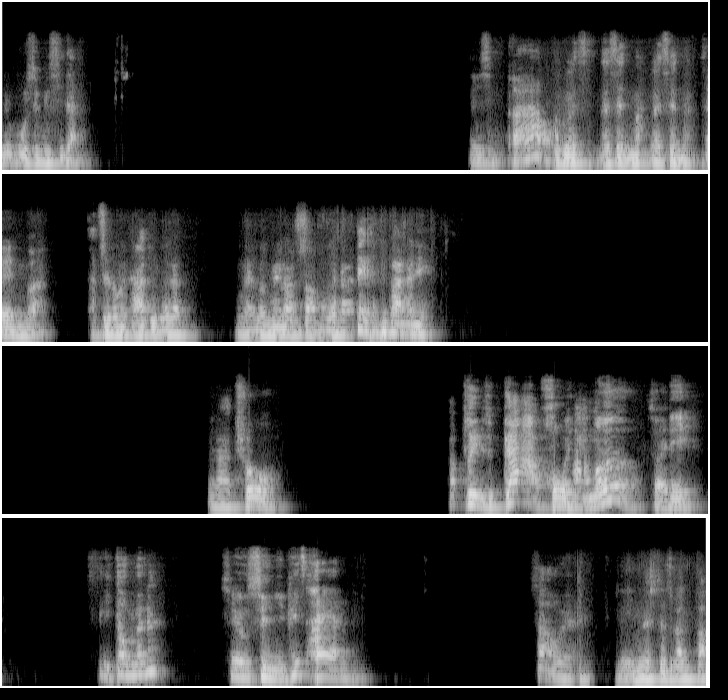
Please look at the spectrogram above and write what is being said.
ลิเวอร์พูลซิมิซิดะสี่สิบเก้าเอาด้วยลายเซ็นป่ะลายเซ็นป่ะเซ็นว่ะอาจจะเราไม่ท้ายสุดแล้วกันไหนมันไม่รันซ้ำมาแล้วนักเตะปัจจุบันอะไรเวลาโชว์ครับสี่สิบเก้าโคพาเมอร์ สวยดี สีตรงแล้วนะเชลซีพิษแทนเศร้าเลยเลสเตอร์ดันต่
